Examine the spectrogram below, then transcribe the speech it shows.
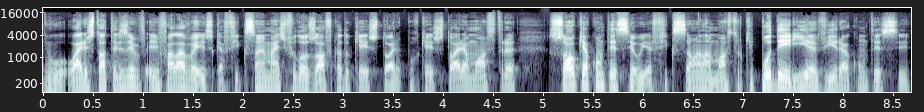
o, Aristóteles ele falava isso, que a ficção é mais filosófica do que a história, porque a história mostra só o que aconteceu e a ficção ela mostra o que poderia vir a acontecer.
